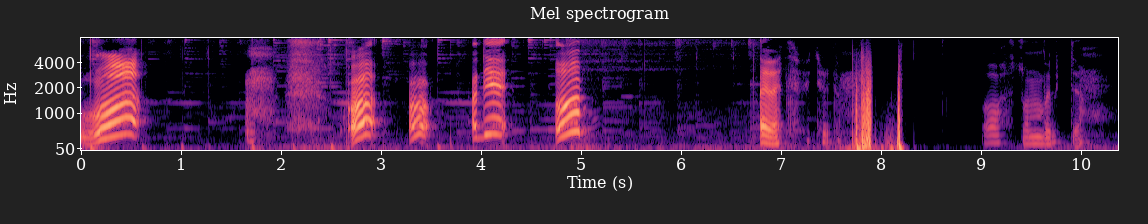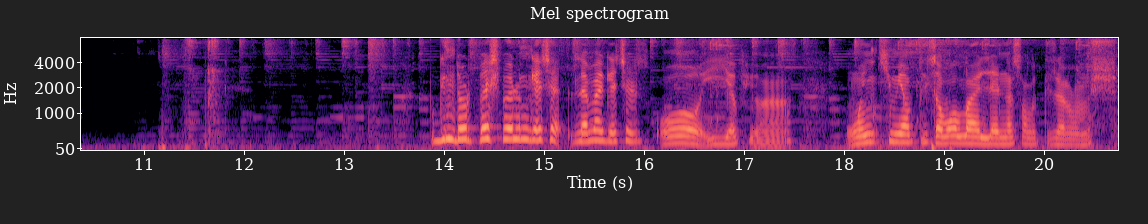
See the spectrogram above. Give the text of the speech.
Aa. Aa, aa, hadi. Hop. Evet bitirdim. Oh sonunda bitti. Bugün 4-5 bölüm geçer, level geçeriz. Oo iyi yapıyor ha. Oyun kim yaptıysa vallahi ellerine sağlık güzel olmuş.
